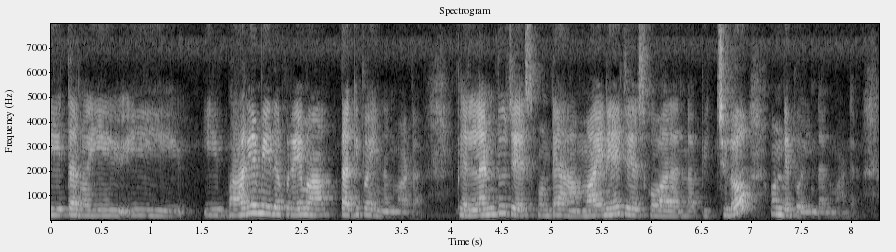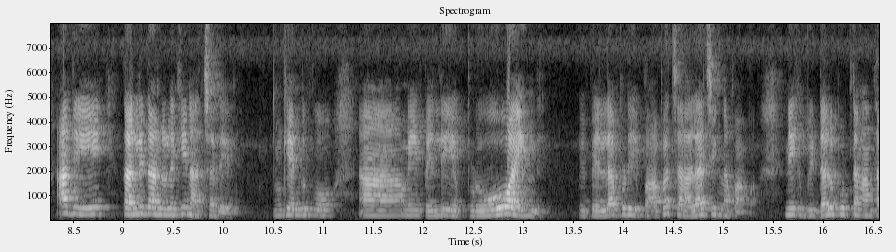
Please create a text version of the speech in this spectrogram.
ఈ తను ఈ ఈ ఈ భార్య మీద ప్రేమ తగ్గిపోయిందనమాట. పెళ్ళంటూ చేసుకుంటే ఆ అమ్మాయినే చేసుకోవాలన్న పిచ్చిలో ఉండిపోయిందనమాట. అది తల్లిదండ్రులకి నచ్చలేదు. ఇంకెందుకు? మీ పెళ్ళి ఎప్పుడో అయింది. మీ పెళ్ళప్పుడు ఈ పాప చాలా చిన్న పాప. నీకు బిడ్డలు పుట్టనంత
